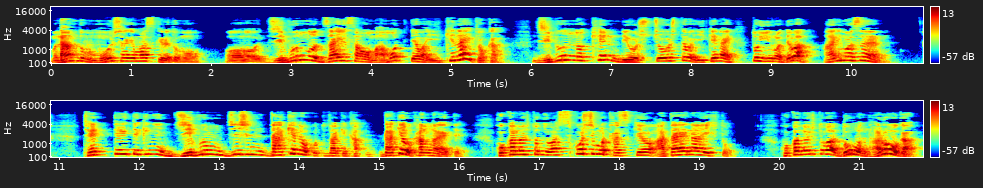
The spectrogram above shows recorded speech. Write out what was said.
何度も申し上げますけれども、自分の財産を守ってはいけないとか、自分の権利を主張してはいけないというのではありません。徹底的に自分自身だけのことだけか、だけを考えて、他の人には少しも助けを与えない人、他の人はどうなろうが、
